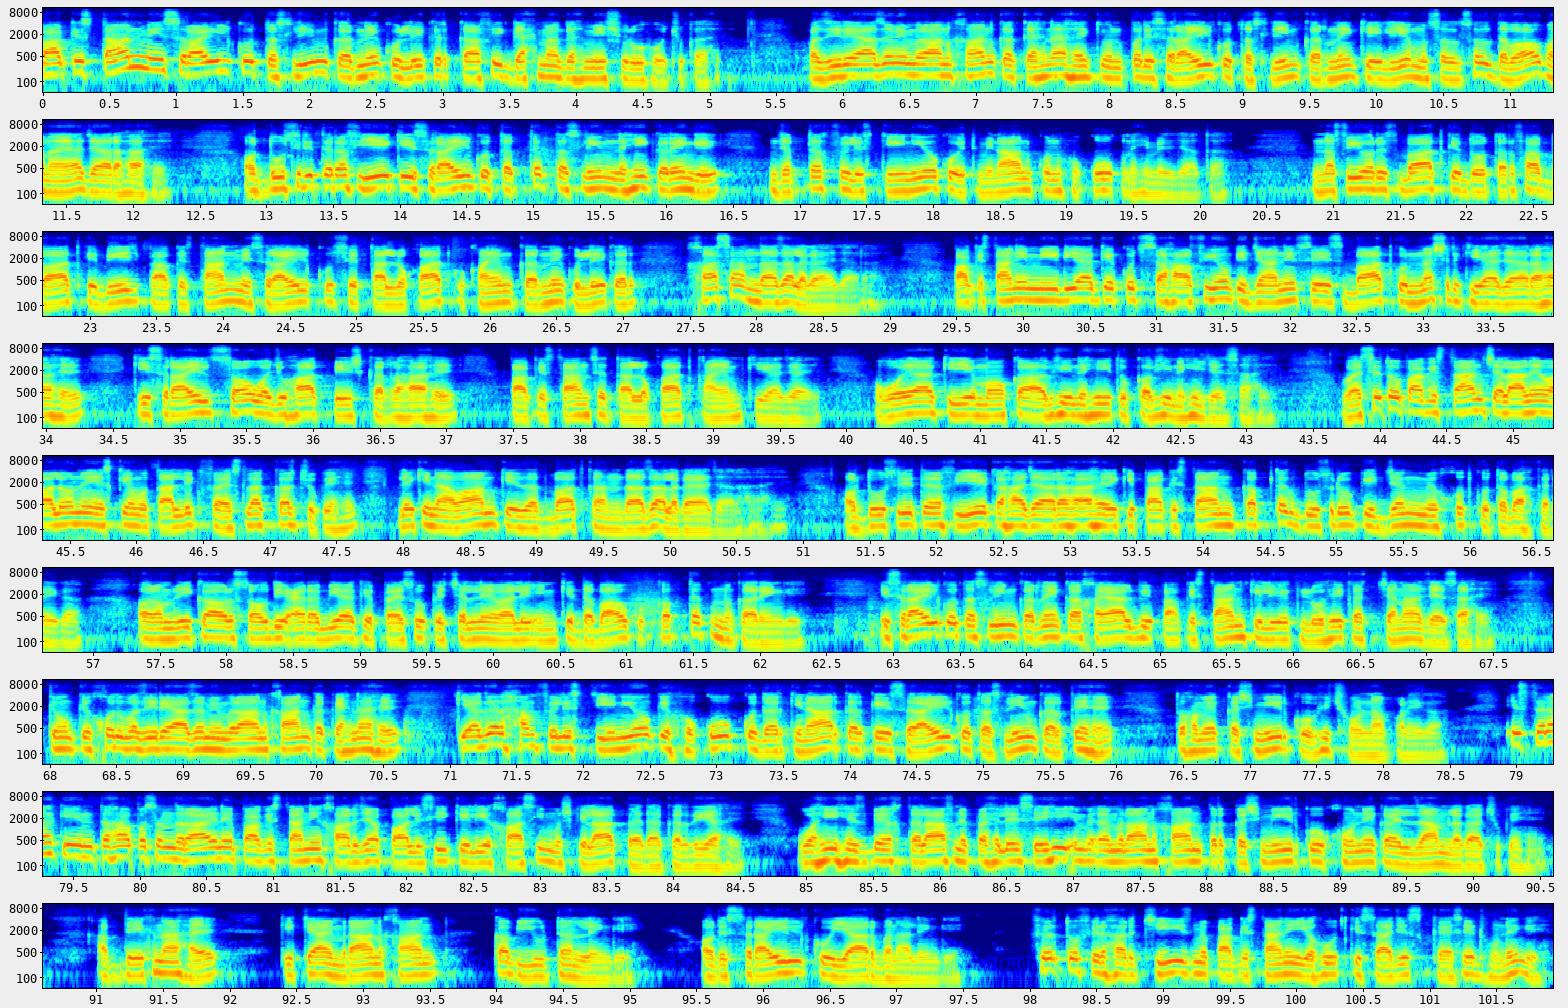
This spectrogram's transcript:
पाकिस्तान में इसराइल को तस्लीम करने को लेकर काफ़ी गहमा गहमी शुरू हो चुका है। वज़ी अजम इमरान ख़ान का कहना है कि उन पर इसराइल को तस्लीम करने के लिए मुसलसल दबाव बनाया जा रहा है और दूसरी तरफ़ ये कि इसराइल को तब तक तस्लीम नहीं करेंगे जब तक फ़िलिस्तीनियों को इतमान कन हकूक़ नहीं मिल जाता। नफ़ी और इस बात के दो तरफ़ा बात के बीच पाकिस्तान में इसराइल को से ताल्लुक़ को कायम करने को लेकर ख़ासा अंदाज़ा लगाया जा रहा है। पाकिस्तानी मीडिया के कुछ सहाफ़ियों की जानब से इस बात को नशर किया जा रहा है कि इसराइल सौ वजूहत पेश कर रहा है, पाकिस्तान से ताल्लुक़ कायम किया जाए। गोया कि ये मौका अभी नहीं तो कभी नहीं जैसा है। वैसे तो पाकिस्तान चलाने वालों ने इसके मुतालिक फ़ैसला कर चुके हैं, लेकिन आवाम के जज्बात का अंदाज़ा लगाया जा रहा है। और दूसरी तरफ़ ये कहा जा रहा है कि पाकिस्तान कब तक दूसरों की जंग में ख़ुद को तबाह करेगा और अमेरिका और सऊदी अरबिया के पैसों पर चलने वाले इनके दबाव को कब तक नकारेंगे। इसराइल को तस्लीम करने का ख्याल भी पाकिस्तान के लिए एक लोहे का चना जैसा है, क्योंकि ख़ुद वज़ी अजम इमरान ख़ान का कहना है कि अगर हम फ़िलिस्तीनियों के हकूक़ को दरकिनार करके इसराइल को तस्लीम करते हैं तो हमें कश्मीर को भी छोड़ना पड़ेगा। इस तरह की इंतहा पसंद राय ने पाकिस्तानी खारजा पॉलिसी के लिए ख़ासी मुश्किल पैदा कर दिया है। वहीं हिजब इख्तलाफ ने पहले से ही इमरान ख़ान पर कश्मीर को खोने का इल्ज़ाम लगा चुके हैं। अब देखना है कि क्या इमरान ख़ान कब यू टर्न लेंगे और इसराइल को यार बना लेंगे। फिर तो फिर हर चीज़ में पाकिस्तानी यहूद की साजिश कैसे ढूंढेंगे?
